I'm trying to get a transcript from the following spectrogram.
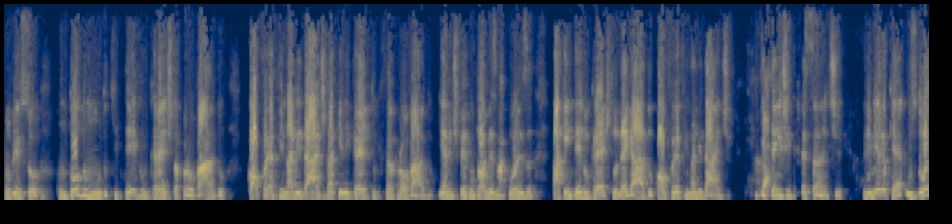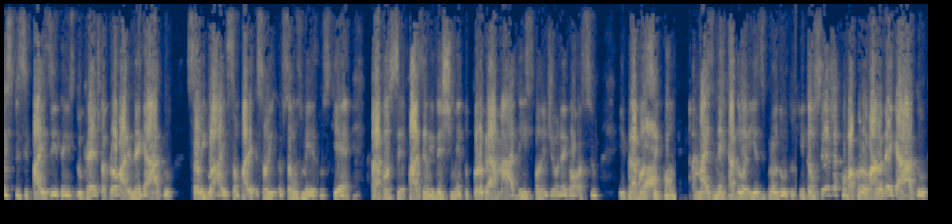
conversou com todo mundo que teve um crédito aprovado, qual foi a finalidade daquele crédito que foi aprovado. E a gente perguntou a mesma coisa para quem teve o crédito negado, qual foi a finalidade. O que tá. tem de interessante? Primeiro que é, os dois principais itens do crédito aprovado e negado são iguais, são, são, são os mesmos, que é para você fazer um investimento programado em expandir o negócio e para você tá. comprar mais mercadorias e produtos. Então, seja como aprovar ou negado,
